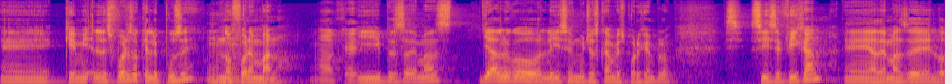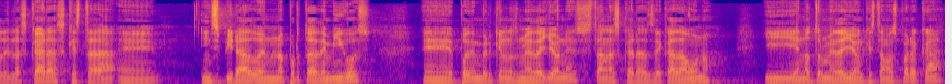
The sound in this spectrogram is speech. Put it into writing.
eh, que mi- el esfuerzo que le puse no fuera en vano. Y pues además ya luego le hice muchos cambios. Por ejemplo, si, se fijan, eh, además de lo de las caras, que está eh, inspirado en una portada de amigos, eh, pueden ver que en los medallones están las caras de cada uno. Y en otro medallón que está más para acá,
